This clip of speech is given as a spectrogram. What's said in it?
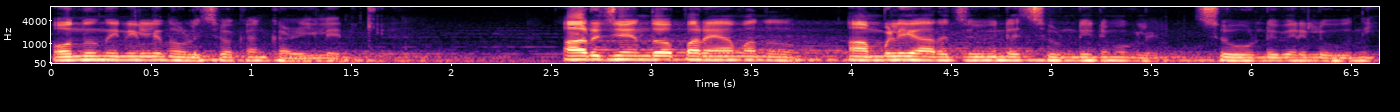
ഒന്നും നിന്നിൽ നിന്ന് ഒളിച്ചു വെക്കാൻ കഴിയില്ല എനിക്ക്. അർജു എന്തോ പറയാൻ വന്നതും അമ്പിളി അർജുവിന്റെ ചുണ്ടിന് മുകളിൽ ചൂണ്ടുവിരൽ ഊന്നി.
